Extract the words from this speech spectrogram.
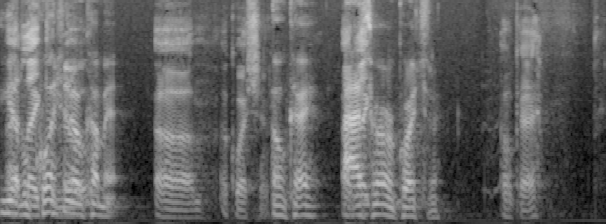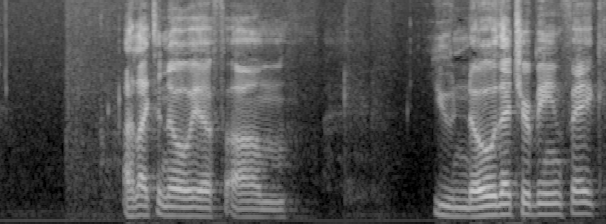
You I'd have a like question or know- comment? Um, a question. Okay. I'd Ask like- her a question. Okay. I'd like to know if um, you know that you're being fake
